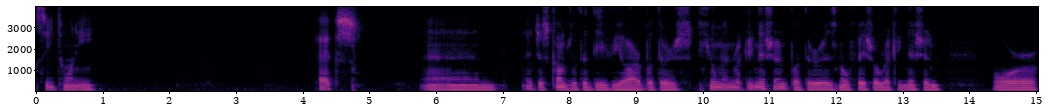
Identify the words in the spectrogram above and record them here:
C20 X and it just comes with a DVR but there's human recognition but there is no facial recognition or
